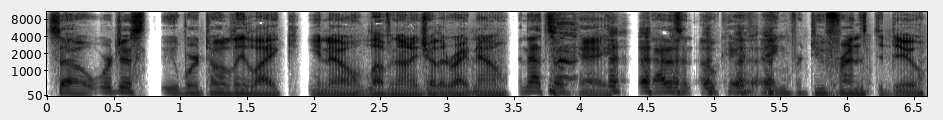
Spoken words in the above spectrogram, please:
So we're just, we're totally like, you know, loving on each other right now. And that's okay. that is an okay thing for two friends to do.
